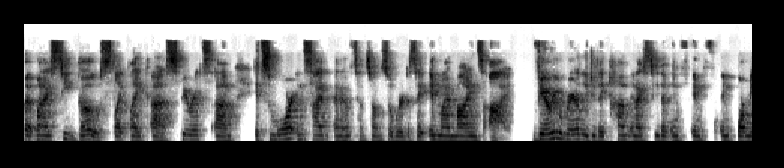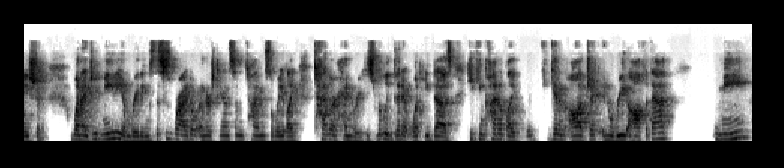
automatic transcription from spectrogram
but when I see ghosts, like like uh, spirits, um, it's more inside. And it sounds so weird to say, in my mind's eye. Very rarely do they come and I see them in, in, in formation. When I do medium readings, this is where I don't understand sometimes the way like Tyler Henry, he's really good at what he does. He can kind of like get an object and read off of that. Me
